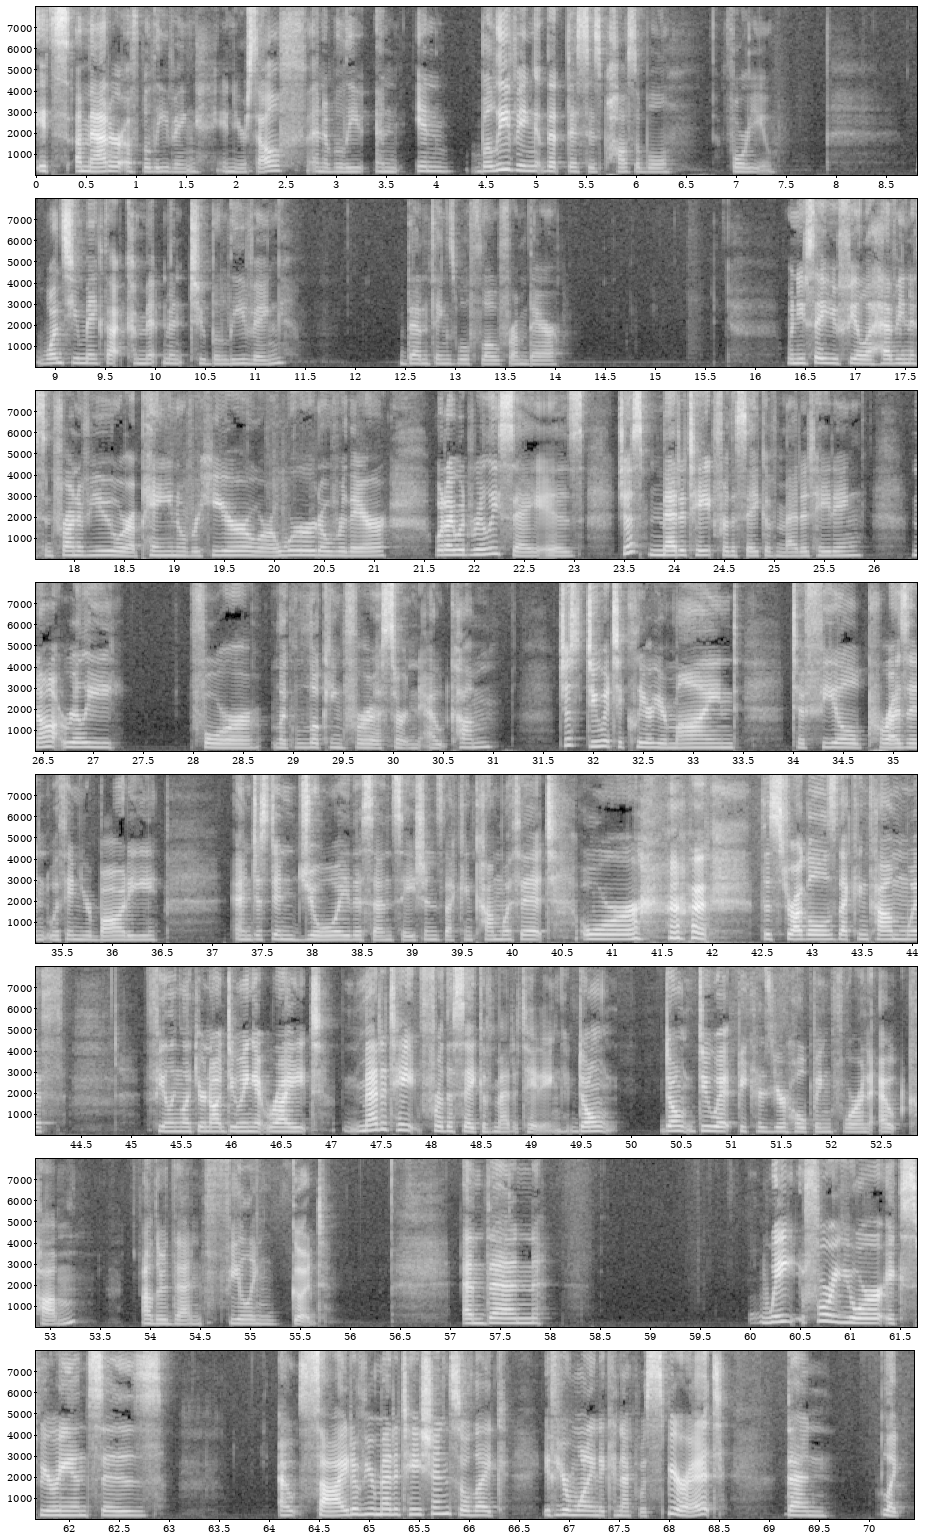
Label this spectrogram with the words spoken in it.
It's a matter of believing in yourself and a believe and in believing that this is possible for you once you make that commitment to believing, then things will flow from there. When you say you feel a heaviness in front of you, or a pain over here, or a word over there, what I would really say is just meditate for the sake of meditating, not really for like looking for a certain outcome. Just do it to clear your mind, to feel present within your body, and just enjoy the sensations that can come with it or the struggles that can come with feeling like you're not doing it right meditate for the sake of meditating. Don't don't do it because you're hoping for an outcome other than feeling good. And then wait for your experiences outside of your meditation. So, like, if you're wanting to connect with spirit, then like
